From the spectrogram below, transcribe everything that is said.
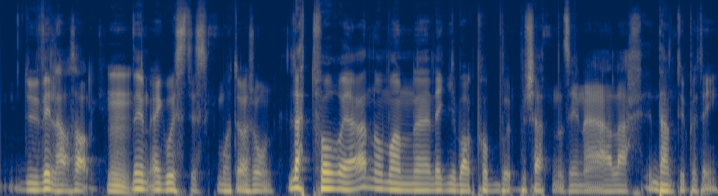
du vil ha salg. Mm. Det er en egoistisk motivasjon. Lett for å gjøre når man eh, ligger bak på budsjettene sine eller den type ting.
